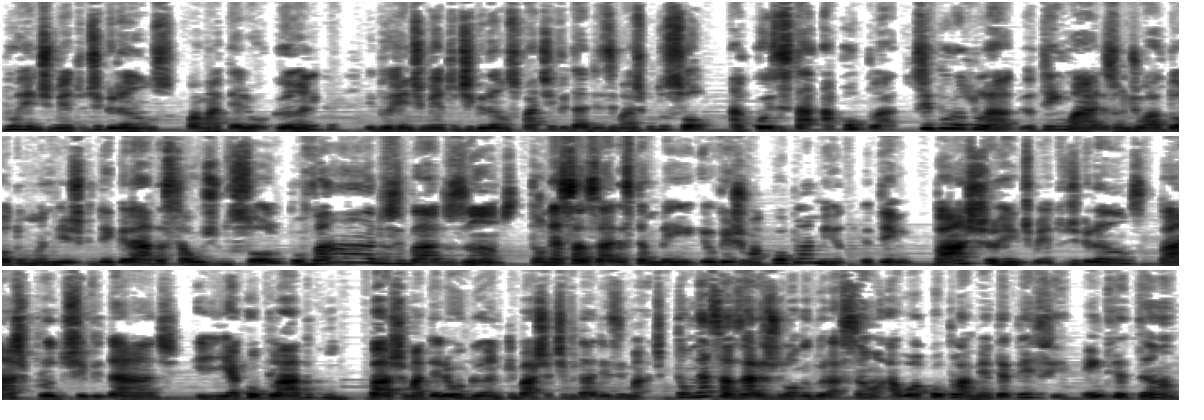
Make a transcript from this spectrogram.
do rendimento de grãos com a matéria orgânica e do rendimento de grãos com a atividade enzimática do solo. A coisa está acoplada. Se por por outro lado, eu tenho áreas onde eu adoto um manejo que degrada a saúde do solo por vários e vários anos. Então, nessas áreas também eu vejo um acoplamento. Eu tenho baixo rendimento de grãos, baixa produtividade e acoplado com baixa matéria orgânica e baixa atividade enzimática. Então, nessas áreas de longa duração, o acoplamento é perfeito. Entretanto,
